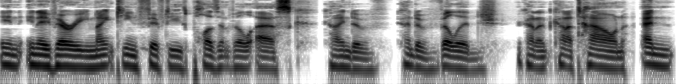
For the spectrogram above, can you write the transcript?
in in a very 1950s Pleasantville esque kind of kind of village kind of kind of town, and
